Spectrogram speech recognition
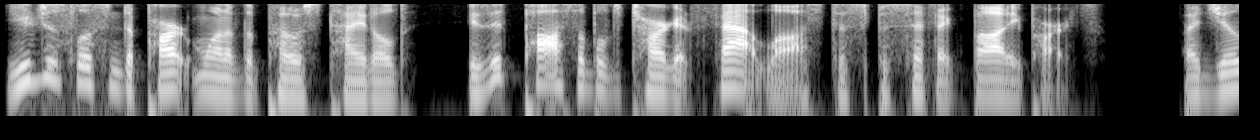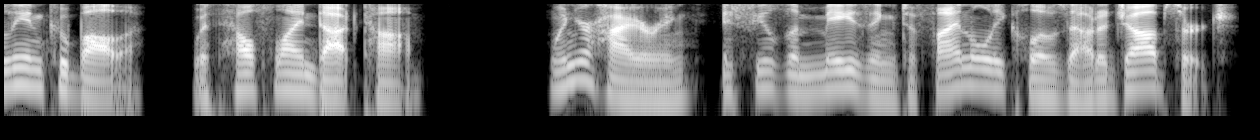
You just listened to part one of the post titled, Is It Possible to Target Fat Loss to Specific Body Parts? by Jillian Kubala with Healthline.com. When you're hiring, it feels amazing to finally close out a job search.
